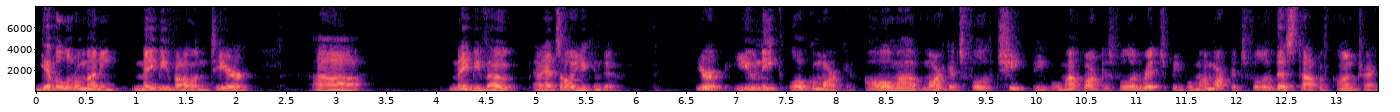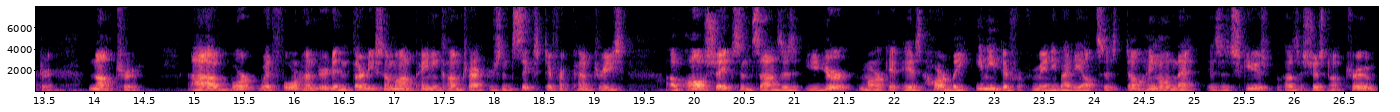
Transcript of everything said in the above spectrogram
Give a little money, maybe volunteer, uh, maybe vote, and that's all you can do your unique local market. Oh, my market's full of cheap people. My market's full of rich people. My market's full of this type of contractor. Not true. I've worked with 430 some odd painting contractors in six different countries of all shapes and sizes. Your market is hardly any different from anybody else's. Don't hang on that as an excuse because it's just not true.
